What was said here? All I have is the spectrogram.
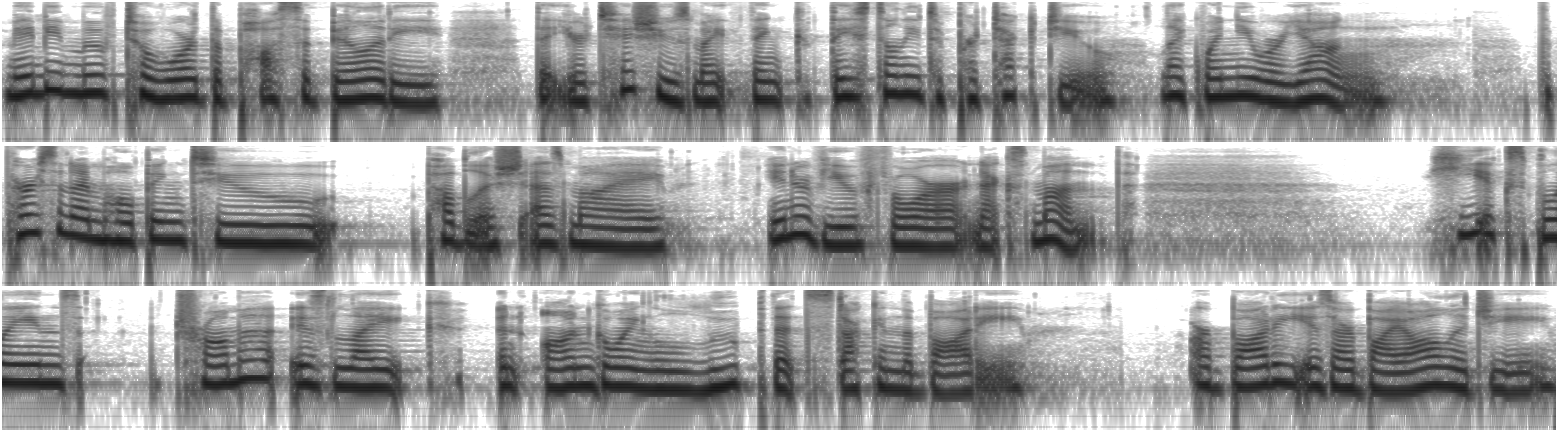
Maybe move toward the possibility that your tissues might think they still need to protect you, like when you were young. The person I'm hoping to publish as my interview for next month, he explains trauma is like an ongoing loop that's stuck in the body. Our body is our biology,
